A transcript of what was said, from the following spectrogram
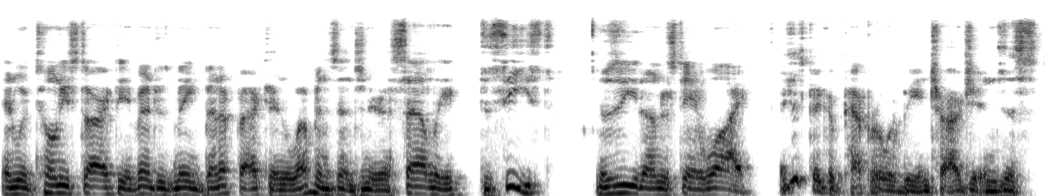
and with Tony Stark, the Avengers' main benefactor and weapons engineer, sadly deceased, it was easy to understand why. I just figured Pepper would be in charge and just,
